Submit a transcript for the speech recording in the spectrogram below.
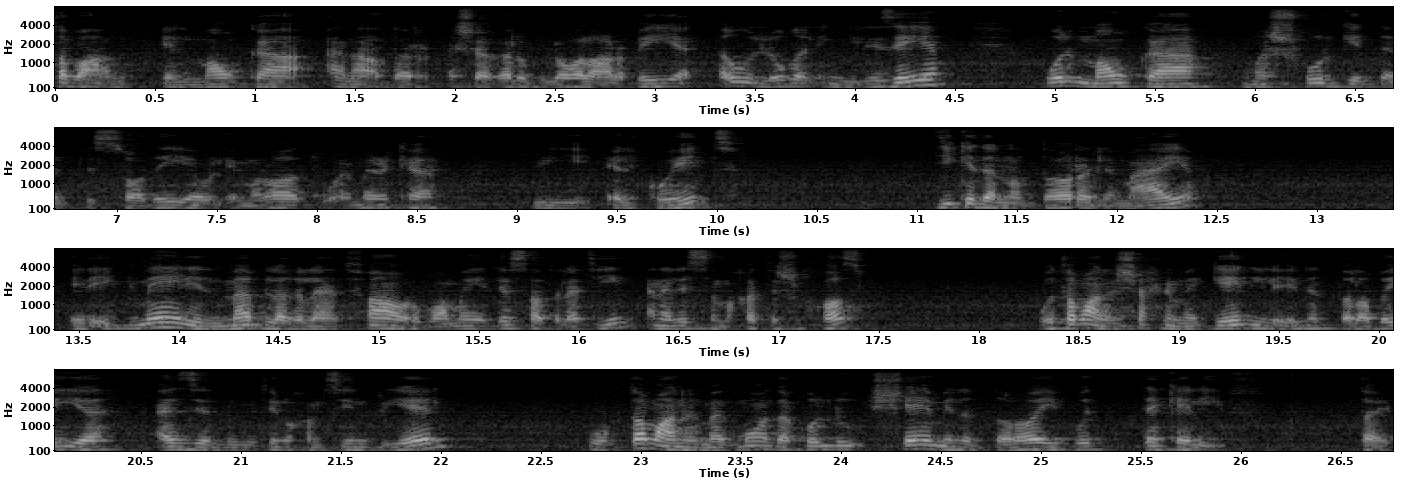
طبعا الموقع أنا أقدر أشغله باللغة العربية أو اللغة الإنجليزية والموقع مشهور جدا في السعودية والإمارات وأمريكا والكويت. دي كده النضارة اللي معايا. الإجمالي المبلغ اللي هدفعه 439 أنا لسه ما خدتش الخصم. وطبعا الشحن مجاني لأن الطلبية أزيد من 250 ريال. وطبعا المجموع ده كله شامل الضرايب والتكاليف. طيب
